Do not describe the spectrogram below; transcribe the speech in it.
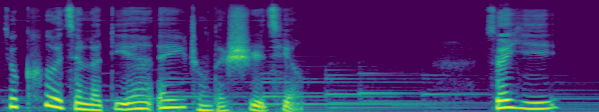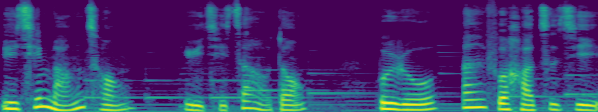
就刻进了 DNA 中的事情。所以，与其盲从，与其躁动，不如安抚好自己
